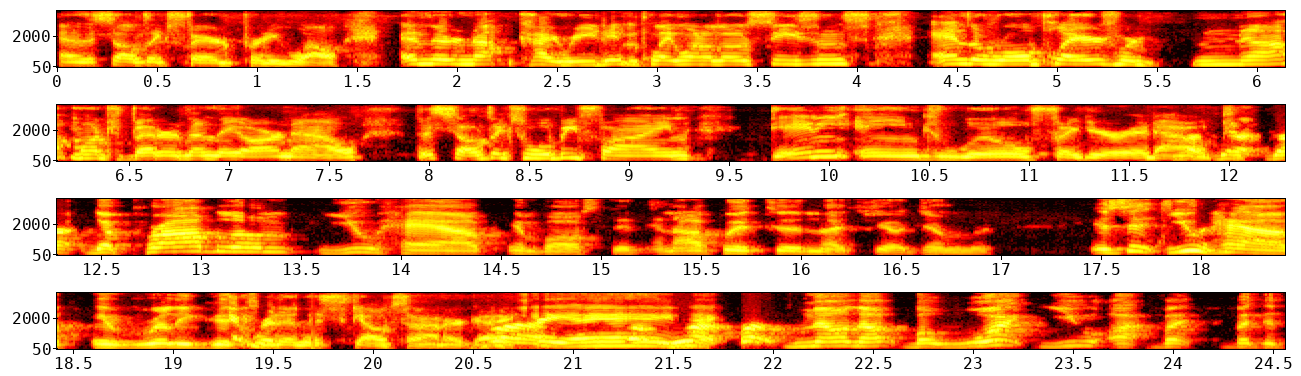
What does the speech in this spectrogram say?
and the Celtics fared pretty well. And they're not. Kyrie didn't play one of those seasons, and the role players were not much better than they are now. The Celtics will be fine. Danny Ainge will figure it out. The, the, the problem you have in Boston, and I'll put it to the nutshell, gentlemen, is that you have a really good Get rid team. of the Scouts honor, guys. But- Hey, hey, but hey, what- Nick. but no, no. But what you are, but but the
